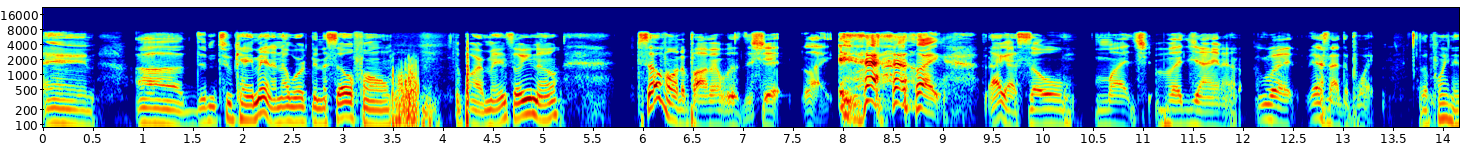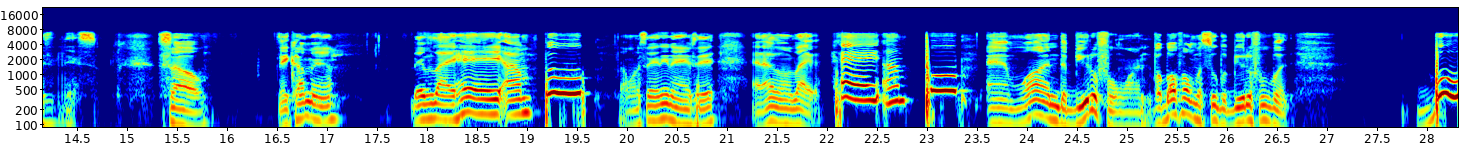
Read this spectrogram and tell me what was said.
and uh, them two came in, and I worked in the cell phone department. So you know, cell phone department was the shit. Like, like I got so much vagina, but that's not the point. The point is this. So they come in. They was like, "Hey, I'm boop." I don't want to say any names here. And I was like, "Hey, I'm boop, and one, the beautiful one. But both of them were super beautiful, but boop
